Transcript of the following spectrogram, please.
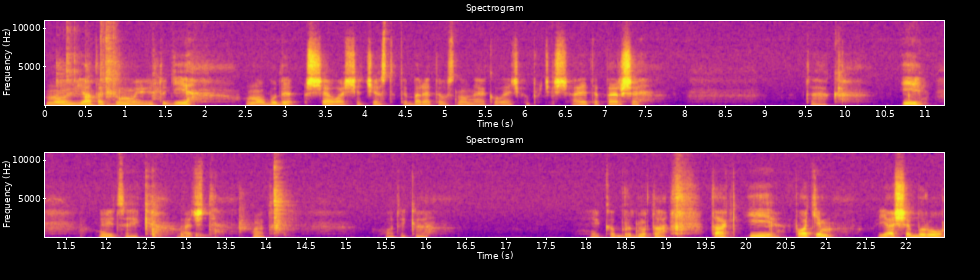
Ну, я так думаю. І тоді воно буде ще важче чистити. Берете основне колечко, прочищаєте перше. Так. І дивіться, яке. Бачите? От. От яка. Яка бруднота. Так, і потім я ще беру.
